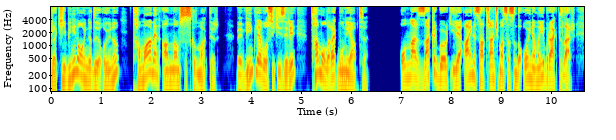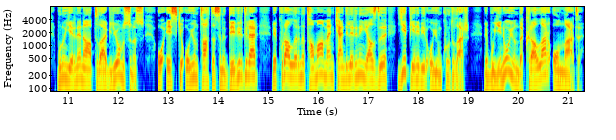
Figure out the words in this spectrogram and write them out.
rakibinin oynadığı oyunu tamamen anlamsız kılmaktır. Ve Winklevoss ikizleri tam olarak bunu yaptı. Onlar Zuckerberg ile aynı satranç masasında oynamayı bıraktılar. Bunun yerine ne yaptılar biliyor musunuz? O eski oyun tahtasını devirdiler ve kurallarını tamamen kendilerinin yazdığı yepyeni bir oyun kurdular. Ve bu yeni oyunda krallar onlardı.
